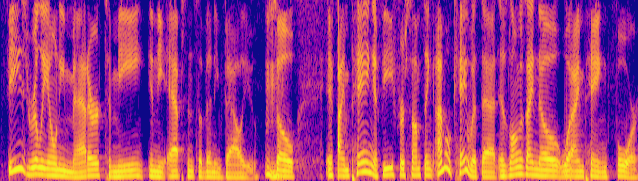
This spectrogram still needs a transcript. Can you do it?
fees really only matter to me in the absence of any value. Mm-hmm. So if I'm paying a fee for something, I'm okay with that as long as I know what I'm paying for.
